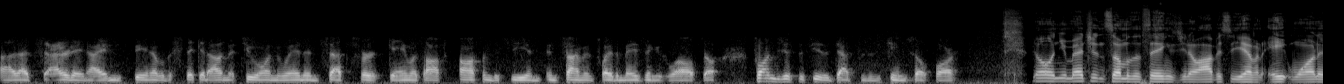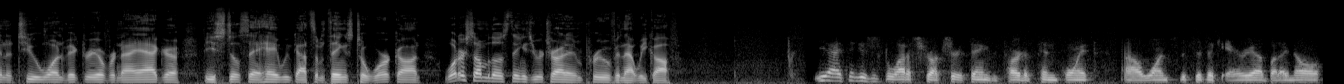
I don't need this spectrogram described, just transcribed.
uh, that Saturday night and being able to stick it out in a two-one win in Seth's first game was off, awesome to see. And, and Simon played amazing as well. So fun just to see the depth of the team so far. Nolan, you mentioned some of the things. You know, obviously you have an 8 1 and a 2 1 victory over Niagara, but you still say, hey, we've got some things to work on. What are some of those things you were trying to improve in that week off? Yeah, I think it's just a lot of structure things. It's hard to pinpoint uh, one specific area, but I know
